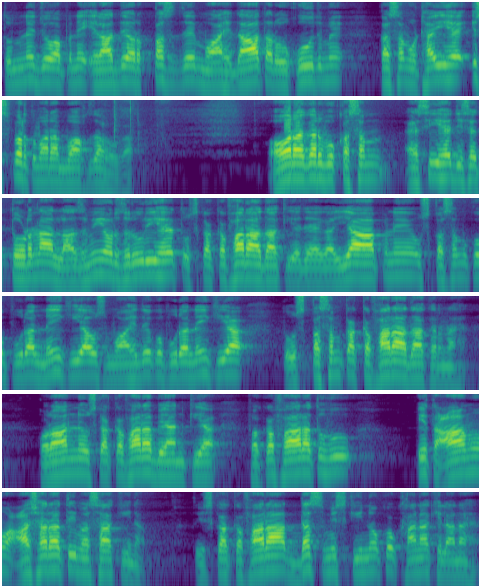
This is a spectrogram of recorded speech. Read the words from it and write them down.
تم نے جو اپنے ارادے اور قصد، معاہدات اور عقود میں قسم اٹھائی ہے، اس پر تمہارا مواخذہ ہوگا۔ اور اگر وہ قسم ایسی ہے جسے توڑنا لازمی اور ضروری ہے، تو اس کا کفارہ ادا کیا جائے گا۔ یا آپ نے اس قسم کو پورا نہیں کیا، اس معاہدے کو پورا نہیں کیا، تو اس قسم کا کفارہ ادا کرنا ہے۔ قرآن نے اس کا کفارہ بیان کیا فکفارت ہو اطعام و عاشراتی مساکینہ تو اس کا کفارہ دس مسکینوں کو کھانا کھلانا ہے۔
